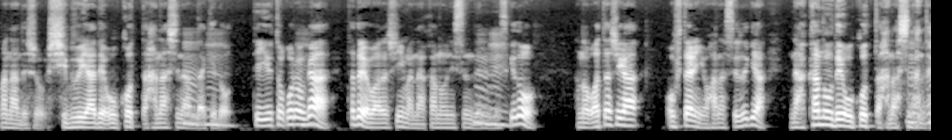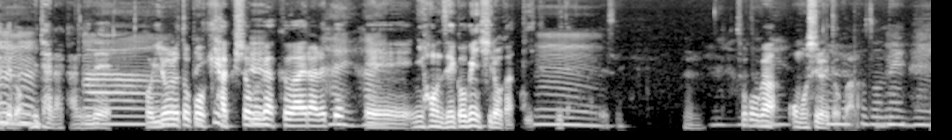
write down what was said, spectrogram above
まあ、なんでしょう渋谷で起こった話なんだけど、うんうん。っていうところが、例えば私今中野に住んでるんですけど、あの私がお二人にお話しする時は中野で起こった話なんだけど、うんうん。うんみたいな感じで。いろいろとこう脚色が加えられて、うん。はいはい。えー日本全国に広がっていくみたいな感じですね。なるほどね。そこが面白いところかな。なるほどね。うんうんうん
